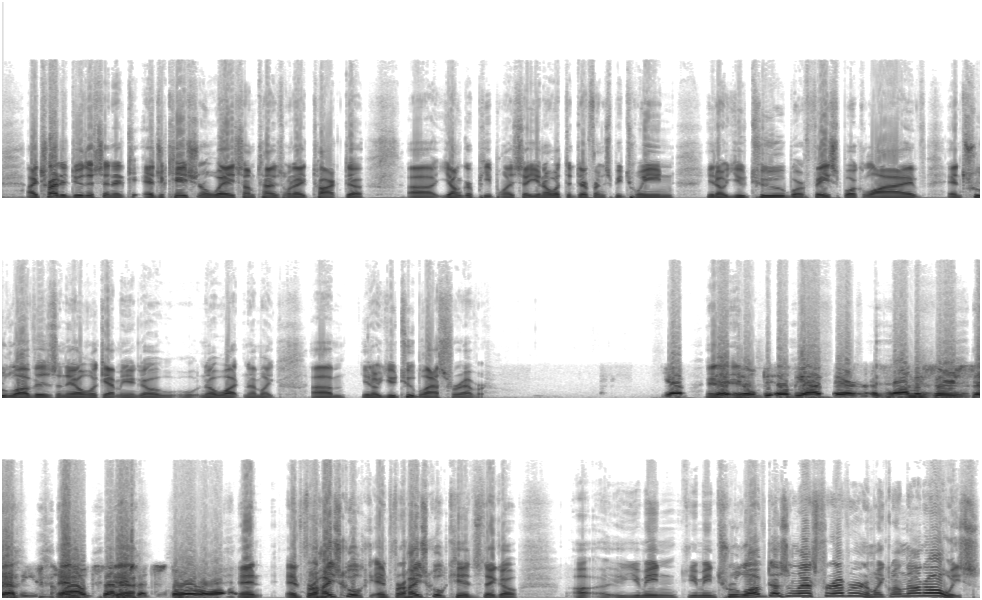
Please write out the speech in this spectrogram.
I try to do this in an educational way. Sometimes when I talk to uh, younger people, I say, you know what the difference between you know YouTube or Facebook Live and True Love is, and they'll look at me and go, no, what? And I'm like, um, you know, YouTube lasts forever. Yep, And- it, will be it'll be out there as long as there's uh, these cloud And- centers yeah. that store all. and and for high school and for high school kids they go uh, you mean you mean true love doesn't last forever and i'm like well not always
